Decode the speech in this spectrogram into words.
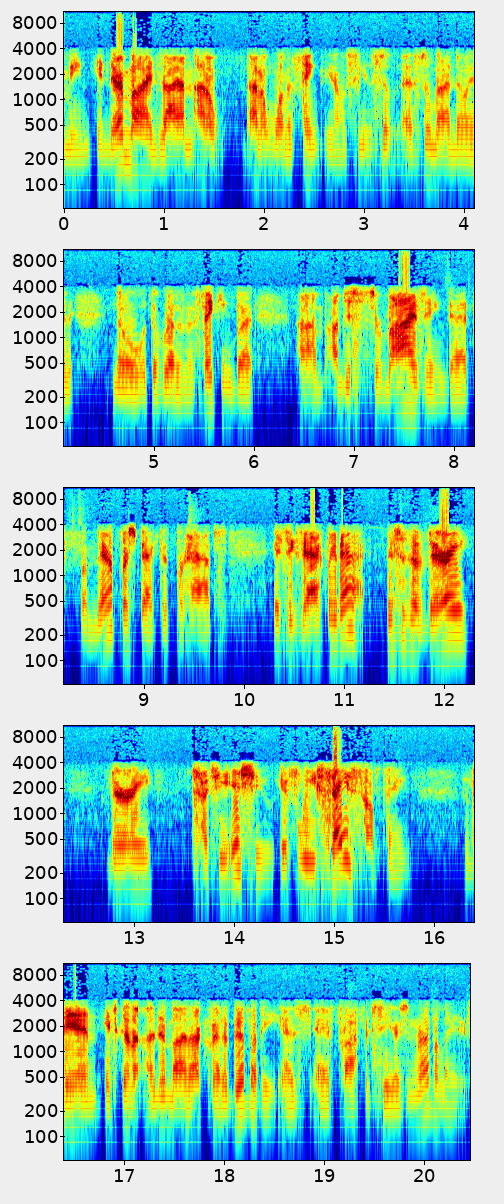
I mean, in their mind's eye, I'm, I don't I don't want to think you know assume, assume I know know what the brethren are thinking, but um, I'm just surmising that from their perspective, perhaps it's exactly that. This is a very very touchy issue. If we say something then it's going to undermine our credibility as as prophets, seers, and revelators.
